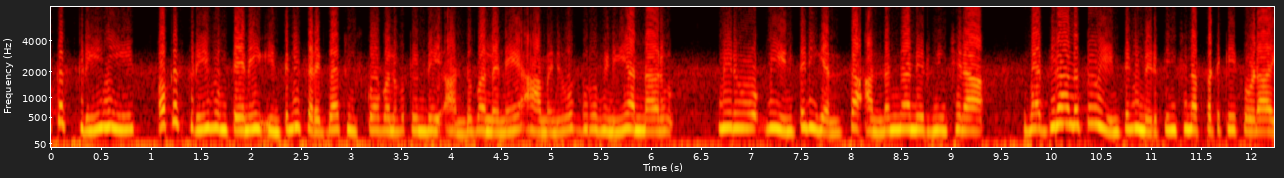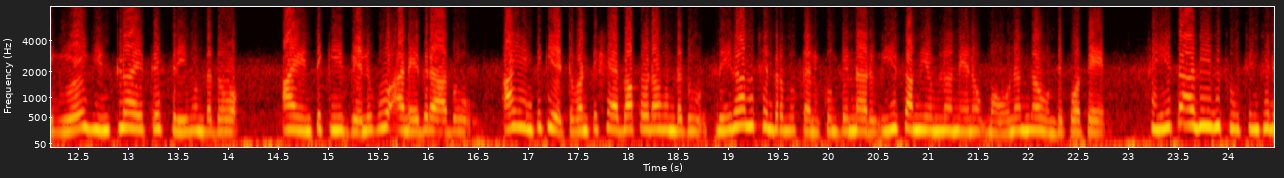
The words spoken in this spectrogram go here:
ఒక స్త్రీని ఒక స్త్రీ ఉంటేనే ఇంటిని సరిగ్గా చూసుకోగలుగుతుంది. అందువల్లనే ఆమెను గృహిణి అన్నారు. మీరు మీ ఇంటిని ఎంత అందంగా నిర్మించినా వజ్రాలతో ఇంటిని మెరిపించినప్పటికీ కూడా ఏ ఇంట్లో అయితే స్త్రీ ఉండదో ఆ ఇంటికి వెలుగు అనేది రాదు. ఆ ఇంటికి ఎటువంటి శోభ కూడా ఉండదు. శ్రీరామచంద్రమూర్తి అనుకుంటున్నారు ఈ సమయంలో నేను మౌనంగా ఉండిపోతే సీతాదేవి సూచించిన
